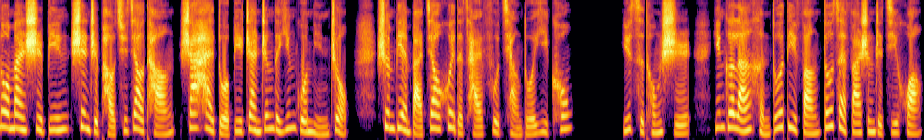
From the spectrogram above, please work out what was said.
诺曼士兵甚至跑去教堂杀害躲避战争的英国民众，顺便把教会的财富抢夺一空。与此同时，英格兰很多地方都在发生着饥荒。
